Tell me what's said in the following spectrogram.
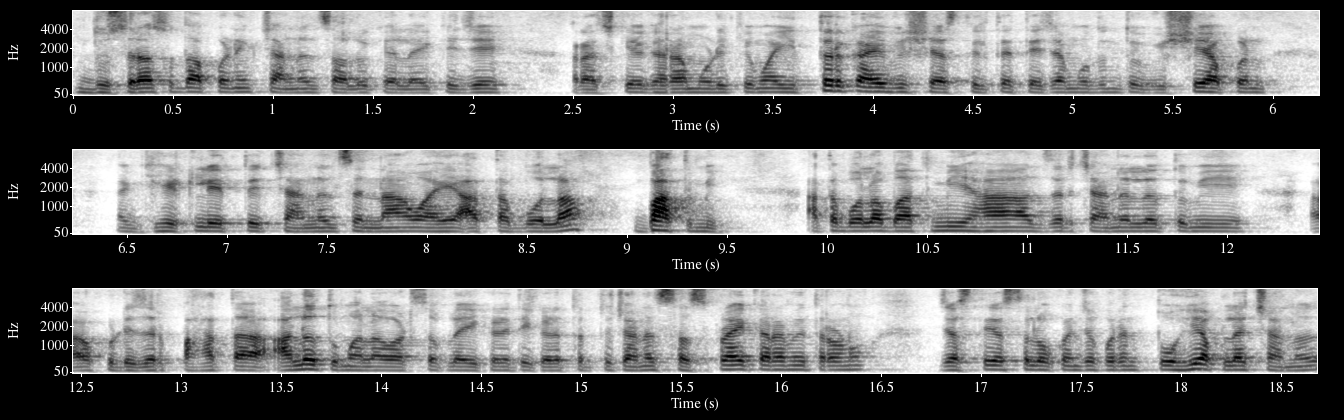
दुसरासुद्धा आपण एक चॅनल चालू केलं आहे की जे राजकीय घडामोडी किंवा इतर काही विषय असतील तर त्याच्यामधून तो विषय आपण घेतले ते चॅनलचं नाव आहे आता बोला बातमी. आता बोला बातमी हा जर चॅनल तुम्ही कुठे जर पाहता आलं तुम्हाला व्हॉट्सअपला इकडे तिकडे तर तो चॅनल सबस्क्राईब करा मित्रांनो. जास्तीत जास्त लोकांच्यापर्यंत तोही आपला चॅनल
